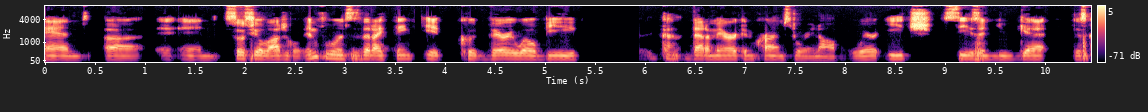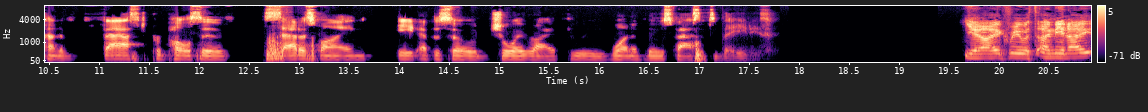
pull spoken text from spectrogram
and uh, and sociological influences that I think it could very well be that American crime story novel where each season you get this kind of fast, propulsive, satisfying eight episode joyride through one of those facets of the 80s. Yeah, I agree with. I mean, I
